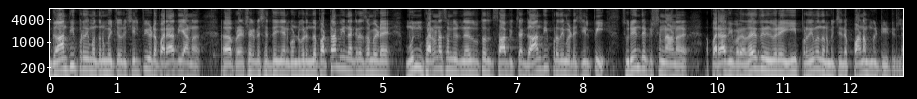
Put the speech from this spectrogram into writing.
ഗാന്ധി പ്രതിമ നിർമ്മിച്ച ഒരു ശില്പിയുടെ പരാതിയാണ് പ്രേക്ഷകരുടെ ശ്രദ്ധയിൽ ഞാൻ കൊണ്ടുവരുന്നത്. പട്ടാമ്പി നഗരസഭയുടെ മുൻ ഭരണസമിതിയുടെ നേതൃത്വത്തിൽ സ്ഥാപിച്ച ഗാന്ധി പ്രതിമയുടെ ശില്പി സുരേന്ദ്രകൃഷ്ണനാണ് പരാതി പറയുന്നത് അതായത് ഇതുവരെ ഈ പ്രതിമ നിർമ്മിച്ചതിന് പണം കിട്ടിയിട്ടില്ല.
